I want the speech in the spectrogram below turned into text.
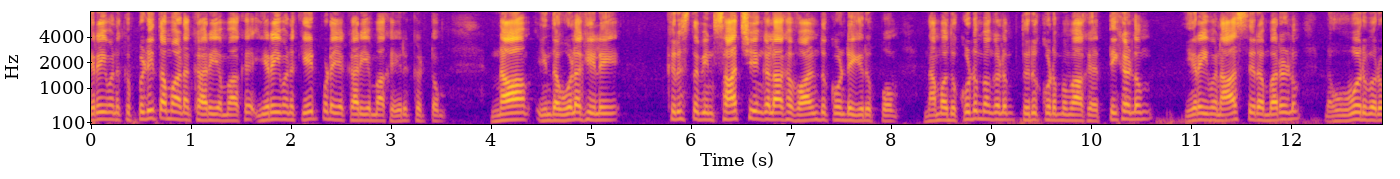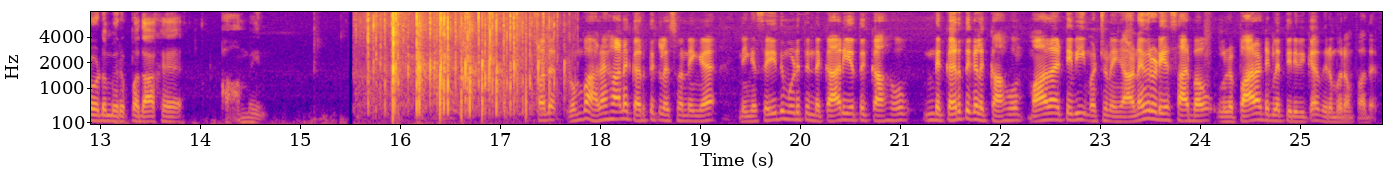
இறைவனுக்கு பிடித்தமான காரியமாக இறைவனுக்கு ஏற்புடைய காரியமாக இருக்கட்டும். நாம் இந்த உலகிலே கிறிஸ்துவின் சாட்சியங்களாக வாழ்ந்து கொண்டே இருப்போம். நமது குடும்பங்களும் திருக்குடும்பமாக திகழும். இறைவன் ஆசிரம் அருளும் ஒவ்வொருவரோடும் இருப்பதாக. ஆமீன். ஃபாதர் ரொம்ப அழகான கருத்துக்களை சொன்னீங்க. நீங்கள் செய்து முடித்த இந்த காரியத்துக்காகவும் இந்த கருத்துக்களுக்காகவும் மாதா டிவி மற்றும் எங்கள் அனைவருடைய சார்பாகவும் உங்களோட பாராட்டுகளை தெரிவிக்க விரும்புகிறோம் ஃபாதர்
